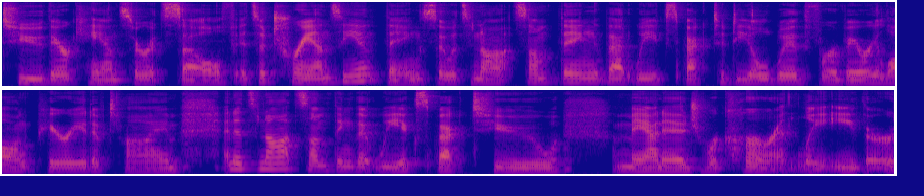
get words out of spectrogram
to their cancer itself. It's a transient thing, so it's not something that we expect to deal with for a very long period of time. And it's not something that we expect to manage recurrently either.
